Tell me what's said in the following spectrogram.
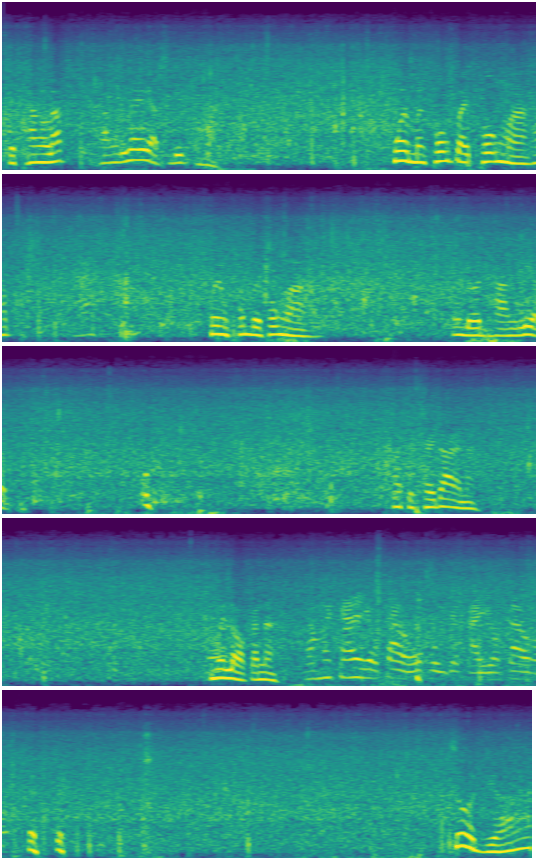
ไปทางลัดทางเลียบดีกว่าห้วยมันโค้งไปโค้งมาครับเพิ่งคงไปคงมา ต้องเดินทางเรียบโอ๊ยน่าจะใช้ได้นะ ไม่หลอกกันนะถ้าไม่ใกล้เก้าๆแล้วคงจะไกลเก้าสุดยอด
